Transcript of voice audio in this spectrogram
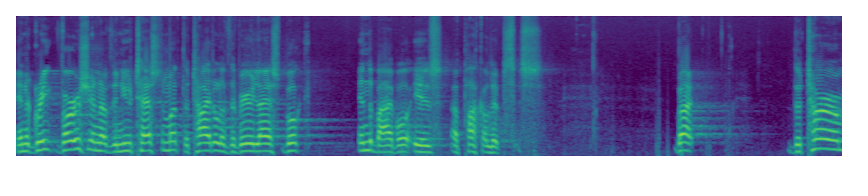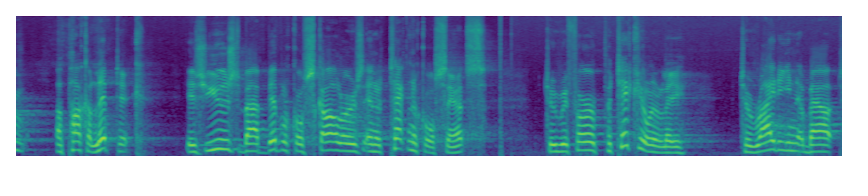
In a Greek version of the New Testament, the title of the very last book in the Bible is apocalypsis. But the term apocalyptic is used by biblical scholars in a technical sense to refer particularly to writing about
